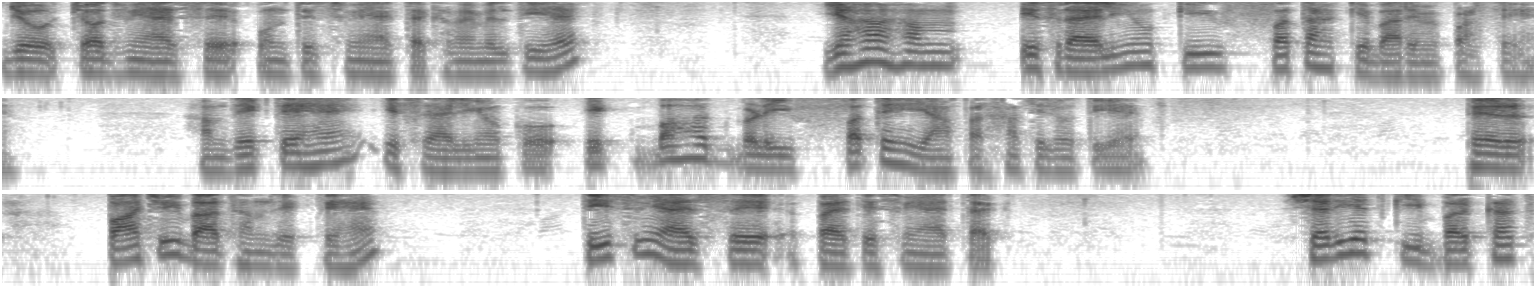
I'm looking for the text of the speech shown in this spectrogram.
جو چودہویں آئے سے انتیسویں آئے تک ہمیں ملتی ہے۔ یہاں ہم اسرائیلیوں کی فتح کے بارے میں پڑھتے ہیں۔ ہم دیکھتے ہیں اسرائیلیوں کو ایک بہت بڑی فتح یہاں پر حاصل ہوتی ہے۔ پھر پانچویں بات ہم دیکھتے ہیں۔ تیسویں آیت سے پینتیسویں آیت تک۔ شریعت کی برکت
